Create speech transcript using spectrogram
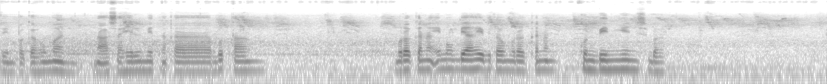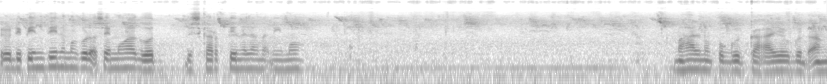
din pagkahuman. Nasa helmet nakabutang. Murag ka ng imong biyahe bitaw murag ka ng convenience ba? Pero depende naman gud sa imong agod diskarte na lang na nimo. Mahal man pugod kaayo gud ang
